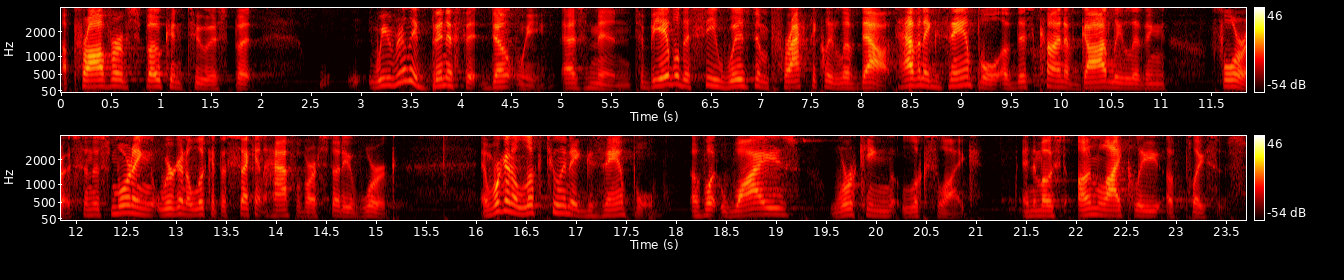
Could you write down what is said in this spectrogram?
a proverb spoken to us, but we really benefit, don't we, as men, to be able to see wisdom practically lived out, to have an example of this kind of godly living for us. And this morning, we're going to look at the second half of our study of work. And we're going to look to an example of what wise working looks like in the most unlikely of places.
